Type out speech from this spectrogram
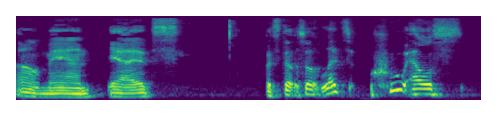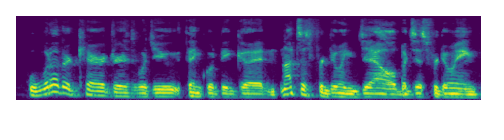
Oh man, yeah, it's. But still, so let's. Who else? What other characters would you think would be good? Not just for doing gel, but just for doing,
